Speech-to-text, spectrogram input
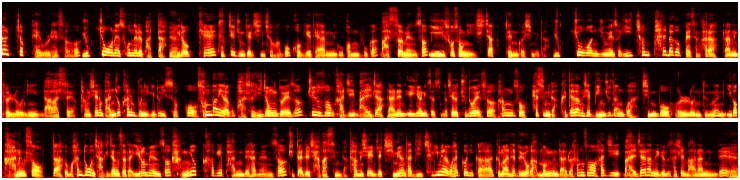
차별적 대우를 해서 6조 원의 손해를 봤다. 예. 이렇게 국제 중재를 신청하고 거기에 대한민국 법무부가 맞서면서 이 소송이 시작된 것입니다. 6조 원 중에서 2,800억 배상하라라는 결론이 나왔어요. 당시에는 만족하는 분위기도 있었고 선방이라고 봐서 이 정도에서 취소소송 가지 말자라는 의견이 있었습니다. 제가 주도해서 항소했습니다. 그때 당시에 민주당과 진보 언론 등은 이거 가능성 없다. 뭐 한동훈 자기 장사다 이러면서 강력하게 반대하면서 뒷다리를 잡았습니다. 당시에 이제 지면 다 네 책임이라고 할 거니까 그만해도 욕 안 먹는다. 그리고 항소하지 말자라는 의견도 사실 많았는데 예.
